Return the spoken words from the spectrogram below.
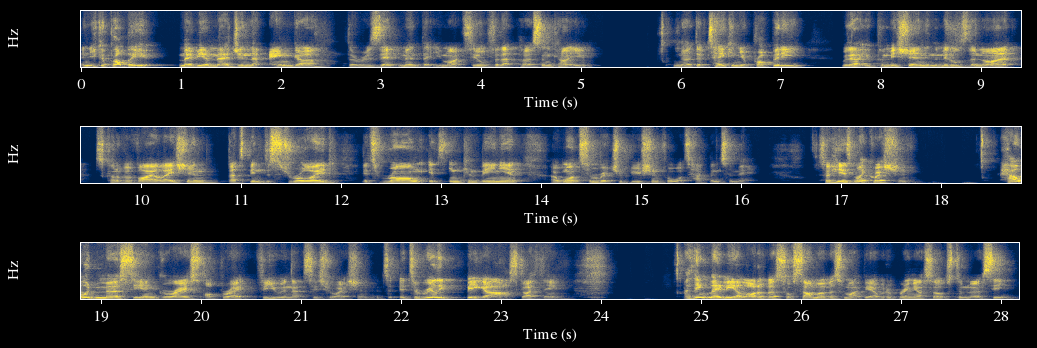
And you could probably maybe imagine the anger, the resentment that you might feel for that person, can't you? You know, they've taken your property without your permission in the middle of the night. It's kind of a violation that's been destroyed. It's wrong. It's inconvenient. I want some retribution for what's happened to me. So here's my question How would mercy and grace operate for you in that situation? It's, it's a really big ask, I think. I think maybe a lot of us or some of us might be able to bring ourselves to mercy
